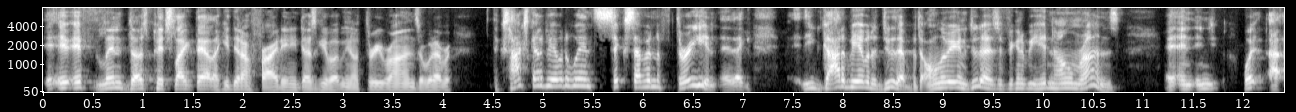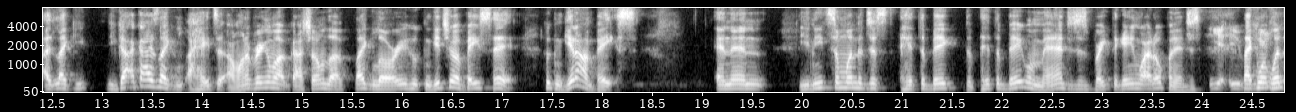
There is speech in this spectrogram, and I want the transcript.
if, if Lynn does pitch like that, like he did on Friday, and he does give up, you know, three runs or whatever, the Sox got to be able to win six, seven to three, and eh, like you got to be able to do that. But the only way you're going to do that is if you're going to be hitting home runs. And, and, and what I, like you, you got guys like I hate to I want to bring them up, gosh, show them love, like Leury, who can get you a base hit, who can get on base, and then you need someone to just hit the big, the, hit the big one, man, to just break the game wide open and just yeah, like when when,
